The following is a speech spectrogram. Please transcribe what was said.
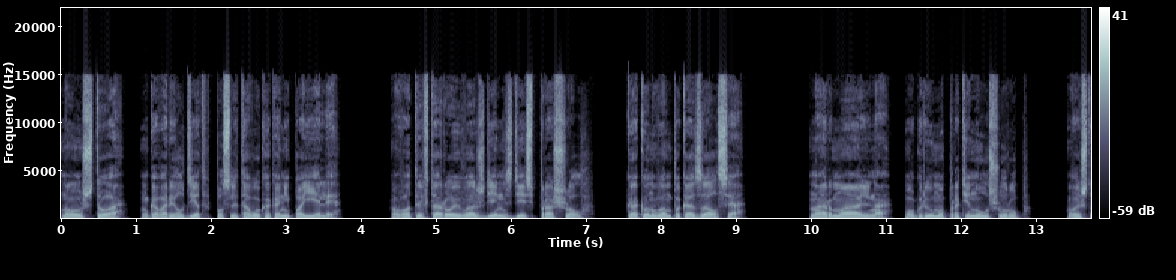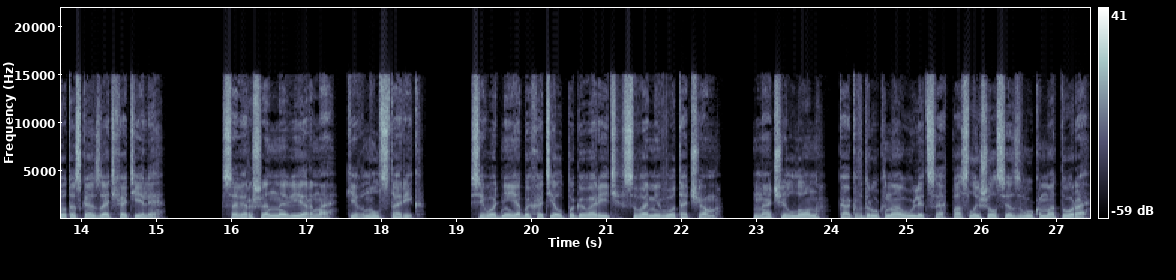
«Ну что?» — говорил дед после того, как они поели. «Вот и второй ваш день здесь прошел. Как он вам показался?» «Нормально», — угрюмо протянул Шуруп. «Вы что-то сказать хотели?» «Совершенно верно», — кивнул старик. «Сегодня я бы хотел поговорить с вами вот о чем». Начал он, как вдруг на улице послышался звук мотора,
